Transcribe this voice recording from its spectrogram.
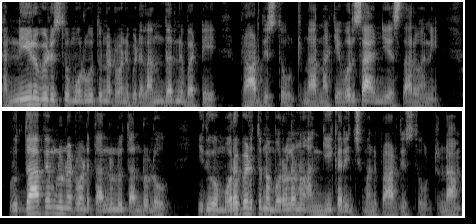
కన్నీరు విడుస్తూ మూలుగుతున్నటువంటి బిడ్డలందరిని బట్టి ప్రార్థిస్తూ ఉంటున్నారు. నాకు ఎవరు సాయం చేస్తారు? అని. వృద్ధాప్యంలో ఉన్నటువంటి తల్లులు తండ్రులు ఇదిగో మొరపెడుతున్న మొరలను అంగీకరించమని ప్రార్థిస్తూ ఉంటున్నాం.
